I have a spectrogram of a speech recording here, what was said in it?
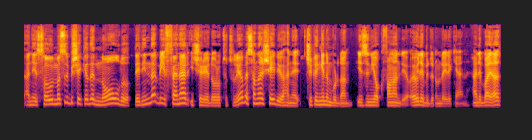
hani savunmasız bir şekilde ne oldu dediğinde bir fener içeriye doğru tutuluyor ve sana şey diyor hani çıkın gidin buradan izin yok falan diyor. Öyle bir durumdaydık yani. Hani bayağı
